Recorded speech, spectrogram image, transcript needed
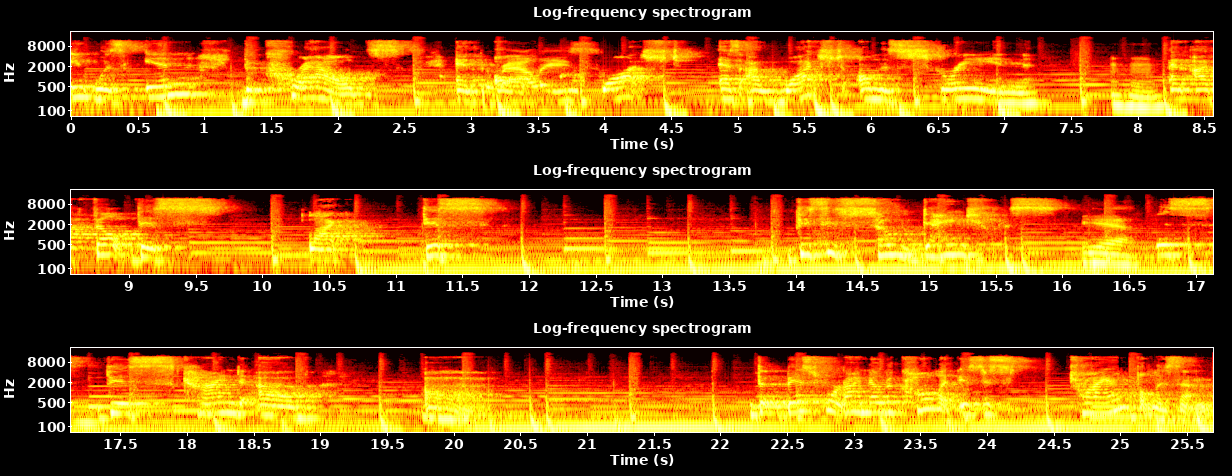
it was in the crowds and the rallies watched as i watched on the screen mm-hmm. and i felt this like this this is so dangerous yeah this this kind of uh, the best word I know to call it is just triumphalism.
